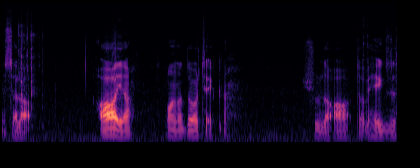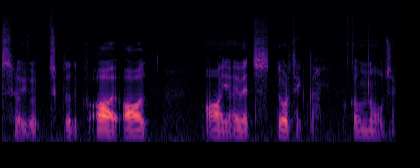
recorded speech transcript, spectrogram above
Mesela A'ya bana 4 ekle. Şurada A tabi hexe sayı tıkladık. A A A'ya evet 4 ekle. Bakalım ne olacak.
